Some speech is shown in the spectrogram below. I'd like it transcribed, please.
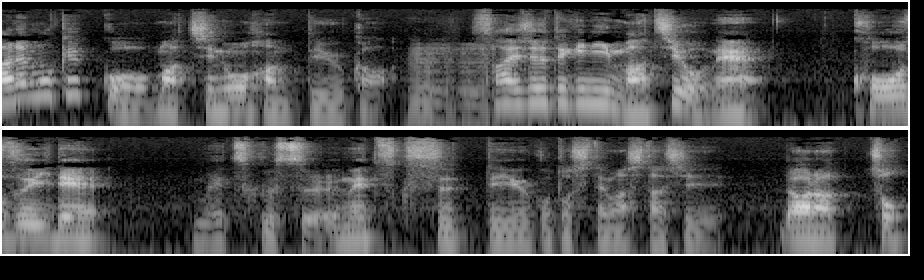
あれも結構、まあ、知能犯っていうか、うんうん。最終的に街をね洪水で埋め尽くす。埋め尽くすっていうことしてましたしだからちょっ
